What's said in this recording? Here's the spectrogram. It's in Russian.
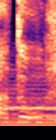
красоту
